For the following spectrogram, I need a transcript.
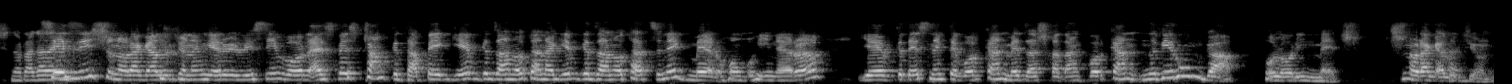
Շնորհակալ եմ։ Ցեզի շնորհակալություն եմ Գերուլիսին, որ այսպես չանք կտապեք եւ գծանոթանակ եւ գծանոթացնեք մեր հոմոհիները եւ կտեսնենք թե որքան մեծ աշխատանք, որքան նվիրում կա բոլորին մեջ։ Շնորհակալություն։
